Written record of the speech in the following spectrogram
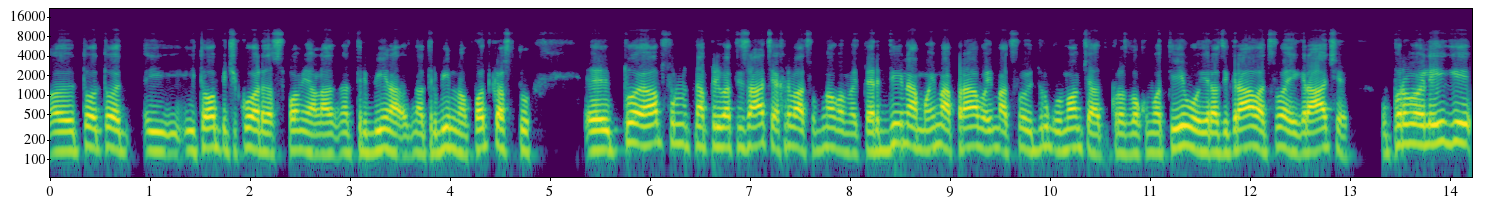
E, to, to, i, i to Opić i da su spominjali na, na, tribina, na tribinnom podcastu. E, to je apsolutna privatizacija hrvatskog nogometa jer Dinamo ima pravo imati svoju drugu momčad kroz lokomotivu i razigravati svoje igrače u prvoj ligi,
